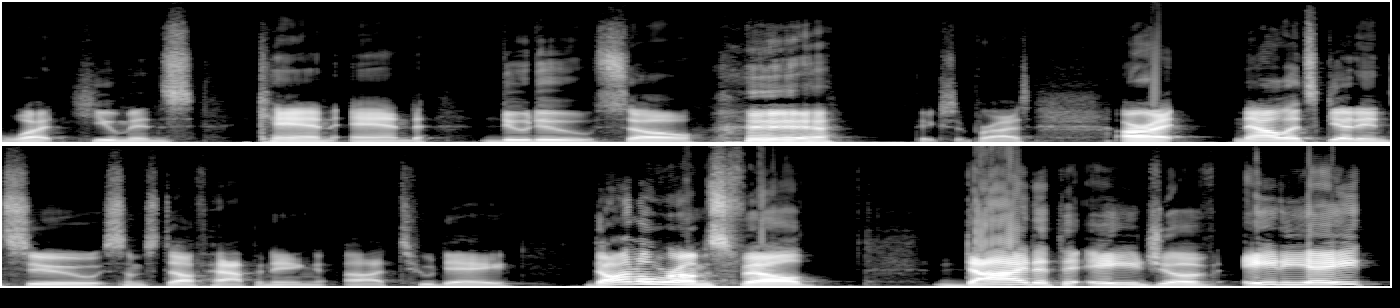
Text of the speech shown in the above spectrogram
what humans can and do do. So, big surprise. All right, now let's get into some stuff happening uh, today. Donald Rumsfeld died at the age of 88,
